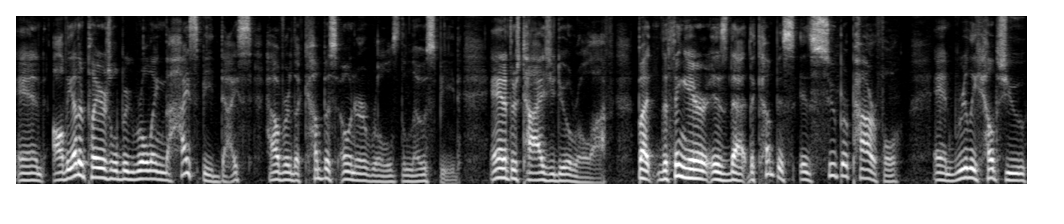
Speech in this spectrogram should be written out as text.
and all the other players will be rolling the high speed dice. However, the compass owner rolls the low speed. And if there's ties, you do a roll off. But the thing here is that the compass is super powerful and really helps you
